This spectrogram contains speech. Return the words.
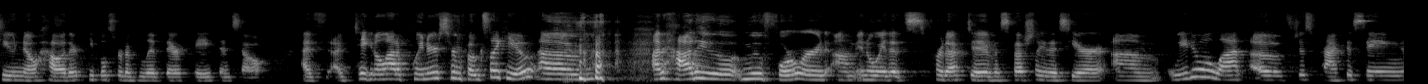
to know how other people sort of live their faith. And so I've, I've taken a lot of pointers from folks like you um, on how to move forward um, in a way that's productive, especially this year. Um, we do a lot of just practicing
